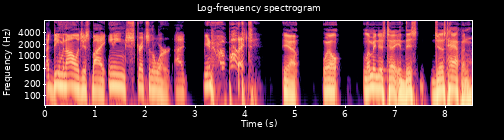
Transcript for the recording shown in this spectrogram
a demonologist by any stretch of the word. I, you know, but Yeah. Well, let me just tell you, this just happened.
